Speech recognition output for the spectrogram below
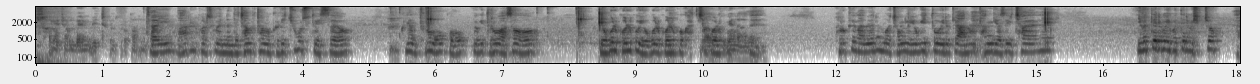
상에 좀맨 밑으로 들어가는 자이 말을 걸 수가 있는데 잘못하면 그게 죽을 수도 있어요. 그냥 들어오고 여기 들어와서 요걸 걸고 요걸 걸고 같이 아, 걸고. 나네. 네. 그렇게 가면은 뭐 정리 여기 또 이렇게 안으로 당겨서 이 차에 이거 때리고 이거 때리고 싶죠 네.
